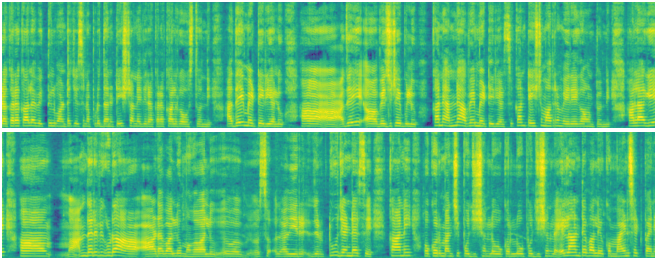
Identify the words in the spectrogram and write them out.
రకరకాల వ్యక్తులు వంట చేసినప్పుడు దాని టేస్ట్ అనేది రకరకాలుగా వస్తుంది. అదే మెటీరియల్ అదే వెజిటేబుల్ కానీ అన్నీ అవే మెటీరియల్స్ కానీ టేస్ట్ మాత్రం వేరేగా ఉంటుంది. అలాగే అందరివి కూడా ఆడవాళ్ళు మగవాళ్ళు అది టూ జెండర్సే కానీ ఒకరు మంచి పొజిషన్లో ఒకరు లో పొజిషన్లో ఎలా అంటే వాళ్ళ యొక్క మైండ్ సెట్ పైన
